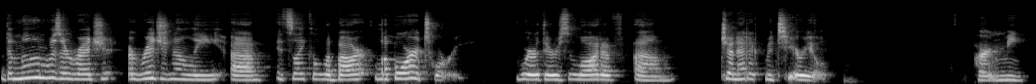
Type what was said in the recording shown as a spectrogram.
The moon was orig- originally, um, it's like a labor- laboratory where there's a lot of um, genetic material. Pardon me.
